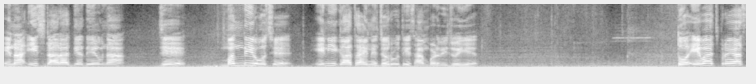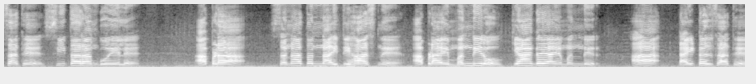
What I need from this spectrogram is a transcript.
એના ઈષ્ટ આરાધ્ય દેવના જે મંદિરો છે, એની ગાથા એને જરૂરથી સાંભળવી જોઈએ. તો એવા જ પ્રયાસ સાથે સીતારામ ગોયલે આપણા સનાતનના ઇતિહાસને, આપણા એ મંદિરો, ક્યાં ગયા એ મંદિર, આ ટાઇટલ સાથે,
